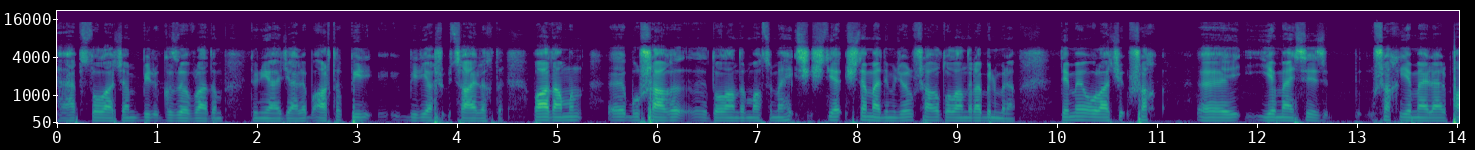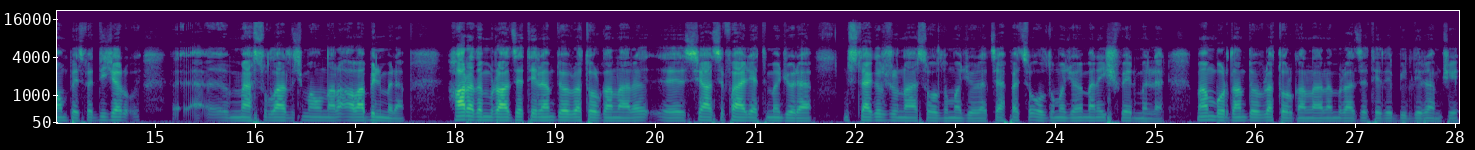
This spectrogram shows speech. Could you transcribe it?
həbsdə olarkən bir qız övladım dünyaya gəlib. Artıq 1 1 yaş 3 aylıqdır. Bu adamın e, bu uşağı e, dolandırmaq üçün mən heç işləyə, işləmədiyimə görə uşağı dolandıra bilmirəm. Demək olar ki, uşaq e, yeməksiz uşaq yeməkləri, pampers və digər ə, e, e, məhsullardır ki, mən onları ala bilmirəm. Harada müraciət edirəm dövlət orqanları ə, e, siyasi fəaliyyətimə görə, müstəqil jurnalist olduğuma görə, cəbhəçi olduğuma görə mənə iş vermirlər. Mən burdan dövlət orqanlarına müraciət edib bildirirəm ki,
